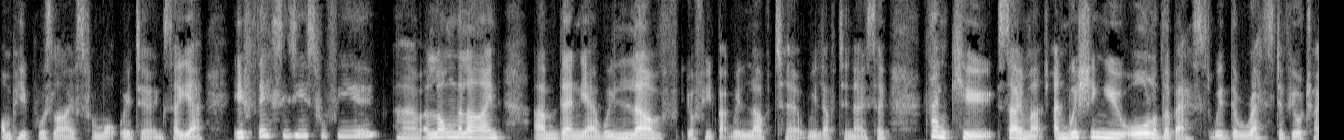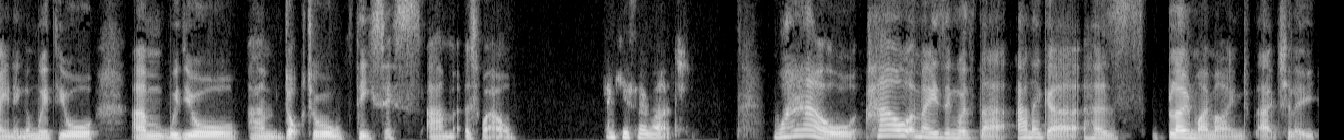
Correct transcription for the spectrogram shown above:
on people's lives from what we're doing. So yeah, if this is useful for you, um, along the line, um, then yeah, we love your feedback. We love to we love to know. So thank you so much, and wishing you all of the best with the rest of your training and with your um, with your um, doctoral thesis um, as well. Thank you so much. Wow, how amazing was that? Anagha has blown my mind, actually.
